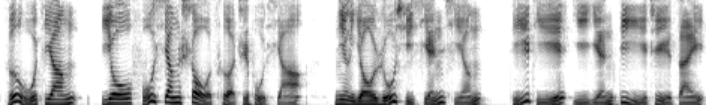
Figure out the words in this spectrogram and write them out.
则吾将有福相受策之不暇，宁有如许闲情？喋喋以言帝志哉？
